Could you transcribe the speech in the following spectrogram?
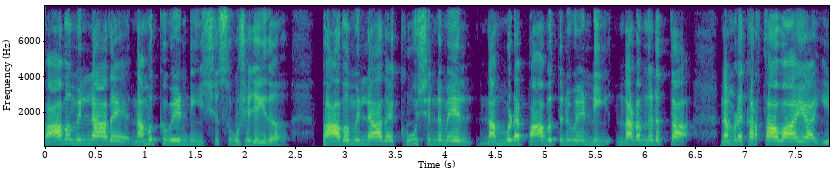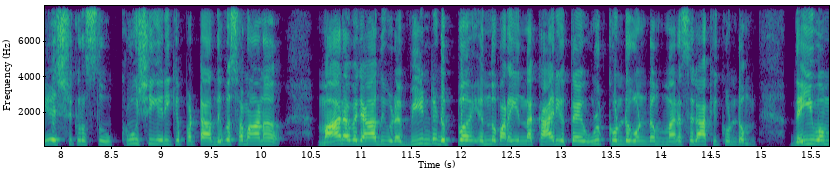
പാപമില്ലാതെ നമുക്ക് വേണ്ടി ശുശ്രൂഷ ചെയ്ത്. പാപമില്ലാതെ ക്രൂശിന്റെ മേൽ നമ്മുടെ പാപത്തിനു വേണ്ടി നടന്നെടുത്ത നമ്മുടെ കർത്താവായ യേശു ക്രിസ്തു ക്രൂശീകരിക്കപ്പെട്ട ദിവസമാണ്. മാനവജാതിയുടെ വീണ്ടെടുപ്പ് എന്ന് പറയുന്ന കാര്യത്തെ ഉൾക്കൊണ്ടുകൊണ്ടും മനസ്സിലാക്കിക്കൊണ്ടും ദൈവം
